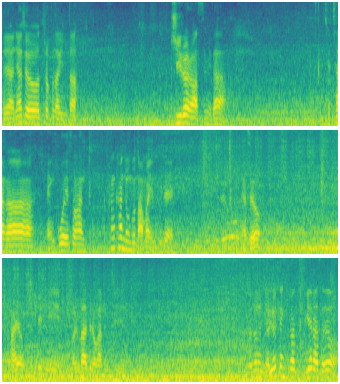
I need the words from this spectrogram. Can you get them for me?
네 안녕하세요. 트러퍼닥입니다. 주유를 하러 왔습니다. 제 차가 앵꼬에서 한 한 칸 정도 남아있는데. 안녕하세요. 과연 기름이 얼마 들어가는지. 저는 연료 탱크가 두 개라서요.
